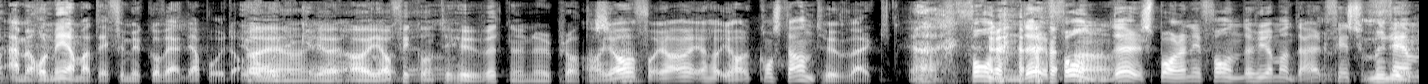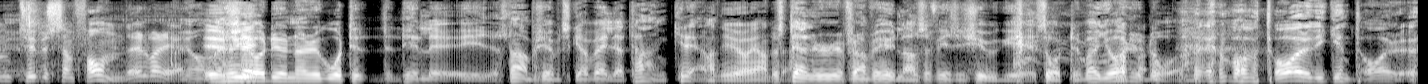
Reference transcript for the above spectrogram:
Ja, nej, men håll med om att det är för mycket att välja på idag. Ja, ja, ja, ja, jag fick ont i huvudet nu när du pratar Ja, så. jag, får, jag, jag, jag har konstant huvudvärk. Fonder, fonder, sparar ni fonder? Hur gör man där? Det finns Men du- 5 000 fonder, eller vad det är. Hur gör du när du går till, till eh, snabbköpet och ska välja tandkräm? Ja, det gör jag inte. Då ställer du dig framför hyllan så finns det 20 sorter. Vad gör du då? Vad tar du? Vilken tar du?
